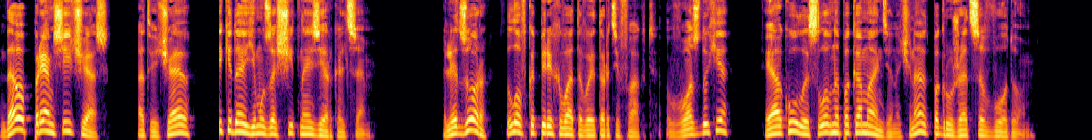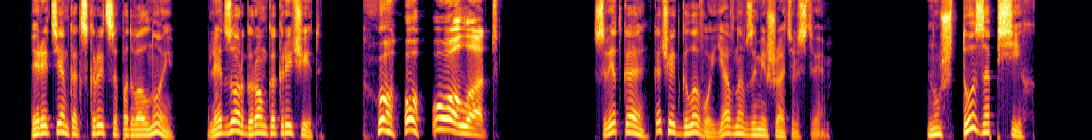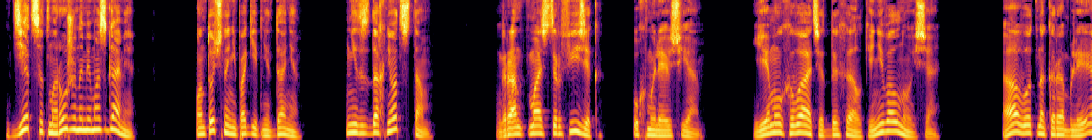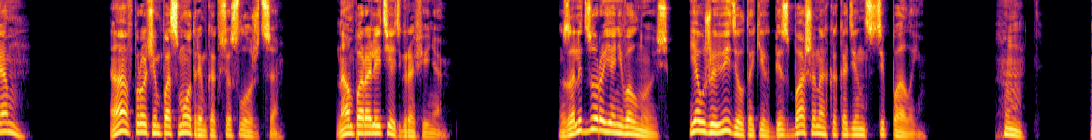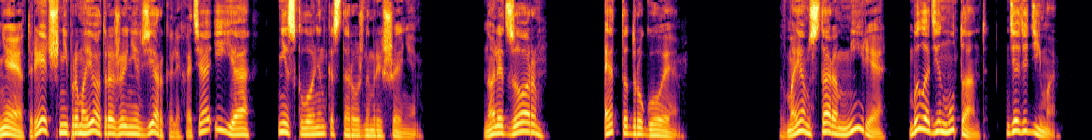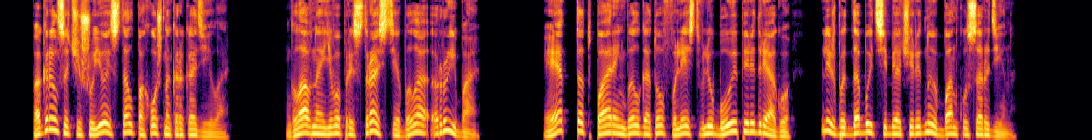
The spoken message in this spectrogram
«Да прямо сейчас», — отвечаю и кидаю ему защитное зеркальце. Ледзор ловко перехватывает артефакт в воздухе, и акулы, словно по команде, начинают погружаться в воду. Перед тем, как скрыться под волной, Ледзор громко кричит «Хо-хо-холод!» Светка качает головой, явно в замешательстве. «Ну что за псих? Дед с отмороженными мозгами. Он точно не погибнет, Даня? Не вздохнется там?» «Грандмастер-физик ухмыляюсь я. Ему хватит дыхалки, не волнуйся. А вот на корабле... А, впрочем, посмотрим, как все сложится. Нам пора лететь, графиня. За Лидзора я не волнуюсь. Я уже видел таких безбашенных, как одиннадцатипалый. Хм. Нет, речь не про мое отражение в зеркале, хотя и я не склонен к осторожным решениям. Но Лидзор — это другое. В моем старом мире был один мутант, дядя Дима. Покрылся чешуей и стал похож на крокодила. Главное его пристрастие была рыба. Этот парень был готов влезть в любую передрягу, лишь бы добыть себе очередную банку сардин.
